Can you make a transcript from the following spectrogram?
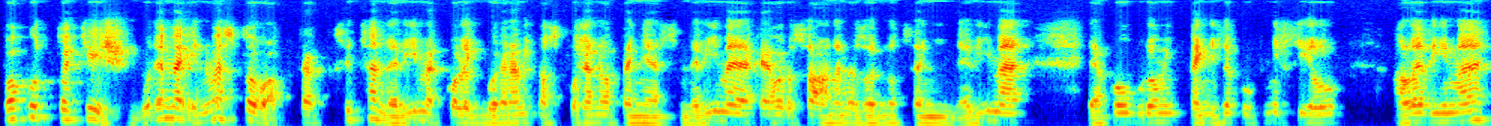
Pokud totiž budeme investovat, tak sice nevíme, kolik budeme mít naspořeno peněz, nevíme, jakého dosáhneme zhodnocení, nevíme, jakou budou mít peníze kupní sílu, ale víme,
